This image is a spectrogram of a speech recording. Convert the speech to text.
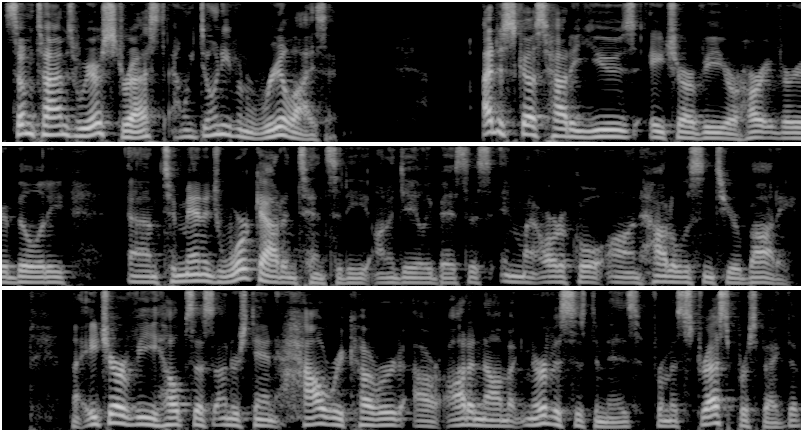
Sometimes we are stressed and we don't even realize it. I discuss how to use HRV or heart rate variability um, to manage workout intensity on a daily basis in my article on how to listen to your body. Now, HRV helps us understand how recovered our autonomic nervous system is from a stress perspective.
